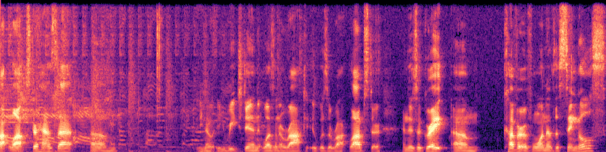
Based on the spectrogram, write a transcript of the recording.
Rock Lobster has that. Um, you know, he reached in. It wasn't a rock. It was a rock lobster. And there's a great um, cover of one of the singles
